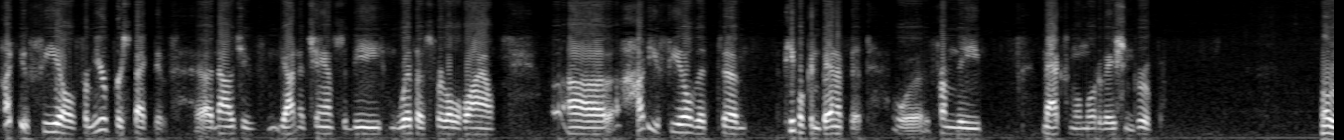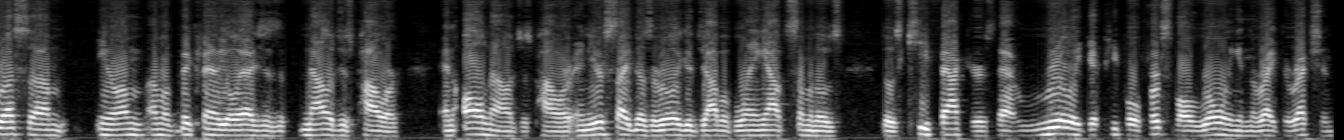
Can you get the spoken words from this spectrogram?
how do you feel from your perspective, uh, now that you've gotten a chance to be with us for a little while, uh, how do you feel that um, people can benefit or, from the maximum motivation group? Well, Russ, um, you know, I'm, I'm a big fan of the old adage, knowledge is power, and all knowledge is power, and your site does a really good job of laying out some of those those key factors that really get people, first of all, rolling in the right direction,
